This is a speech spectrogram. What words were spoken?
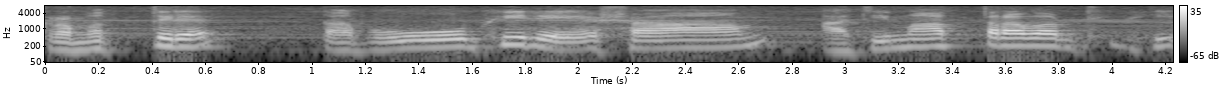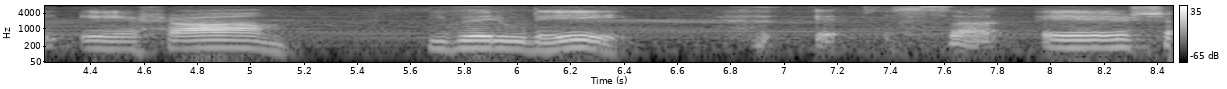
ക്രമത്തിൽ തപോഭിരേഷാം അതിമാത്രവർദ്ധിഭി ഏഷാം ഇവരുടെ ഏഷ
